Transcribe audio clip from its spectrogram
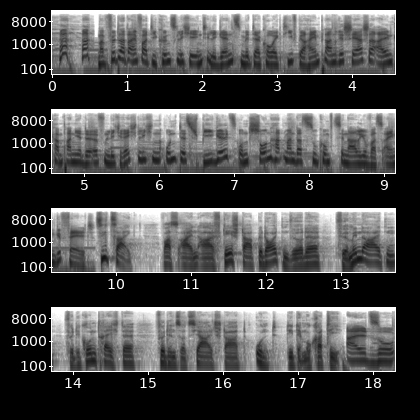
man füttert einfach die künstliche Intelligenz mit der Korrektiv-Geheimplan-Recherche, allen Kampagnen der öffentlich-rechtlichen und des Spiegels und schon hat man das Zukunftsszenario, was einem gefällt. Sie zeigt, was ein AfD-Staat bedeuten würde für Minderheiten, für die Grundrechte, für den Sozialstaat und die Demokratie. Also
